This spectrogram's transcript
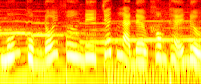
Muốn cùng đối phương đi chết là đều không thể được.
